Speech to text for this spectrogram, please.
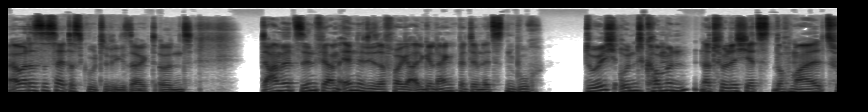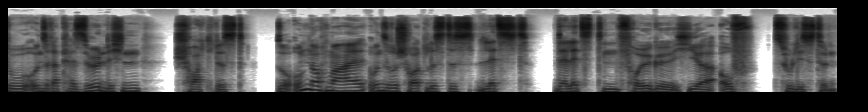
Aber das ist halt das Gute, wie gesagt. Und damit sind wir am Ende dieser Folge angelangt mit dem letzten Buch durch und kommen natürlich jetzt nochmal zu unserer persönlichen Shortlist. So, um nochmal unsere Shortlist des letzt, der letzten Folge hier aufzulisten.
